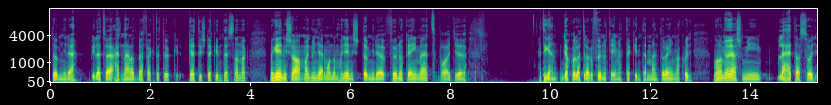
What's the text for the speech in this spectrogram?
többnyire, illetve hát nálad befektetőket is tekintesz annak, meg én is, a, majd mindjárt mondom, hogy én is többnyire főnökeimet, vagy hát igen, gyakorlatilag a főnökeimet tekintem mentoraimnak, hogy valami olyasmi lehet az, hogy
